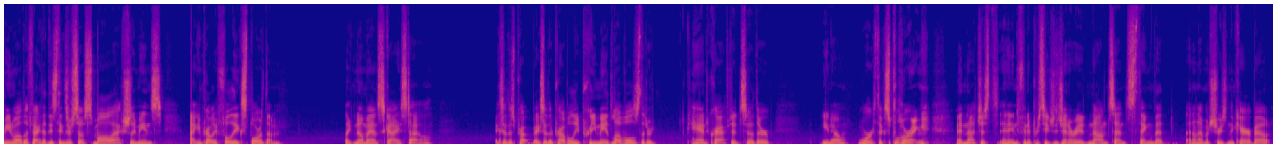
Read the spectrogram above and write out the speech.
Meanwhile, the fact that these things are so small actually means I can probably fully explore them, like No Man's Sky style. Except there's except they're probably pre-made levels that are handcrafted, so they're you know, worth exploring and not just an infinite procedurally generated nonsense thing that I don't have much reason to care about.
